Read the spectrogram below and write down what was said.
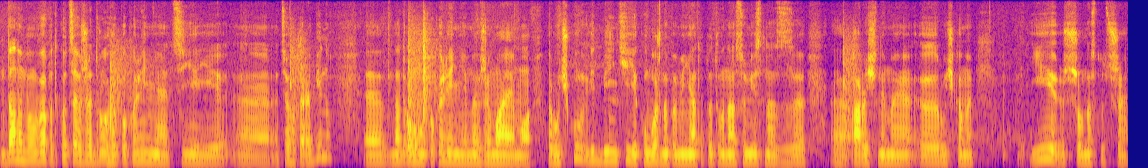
В даному випадку це вже друге покоління цієї, е, цього карабіну. Е, На другому поколінні ми вже маємо ручку від BNT, яку можна поміняти. Тут вона сумісна з е, арочними ручками. І що в нас тут ще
